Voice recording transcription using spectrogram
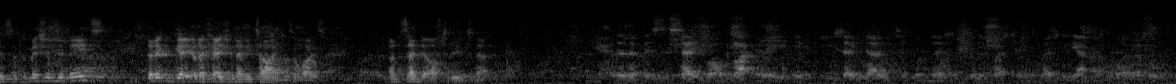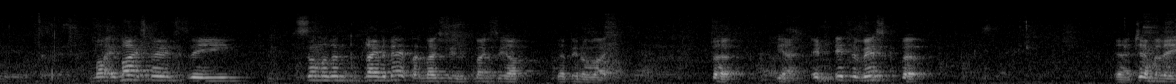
with the permissions it needs, then it can get your location any anytime otherwise and send it off to the internet. I don't know if it's the same, but on BlackBerry, if you say no to one of those sort of questions, most of the apps will work at all. My, in my experience, the, some of them complain a bit, but mostly, mostly I've, they've been alright. But yeah, it, it's a risk, but yeah, generally,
